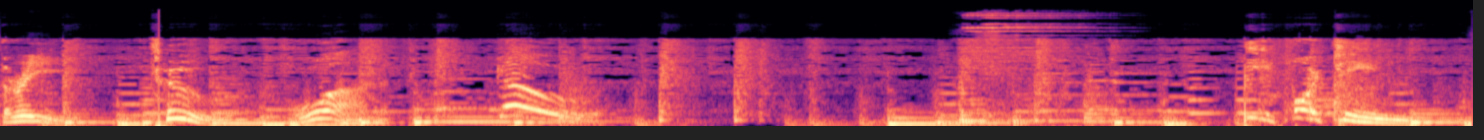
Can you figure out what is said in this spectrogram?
three, two, one, go! B14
